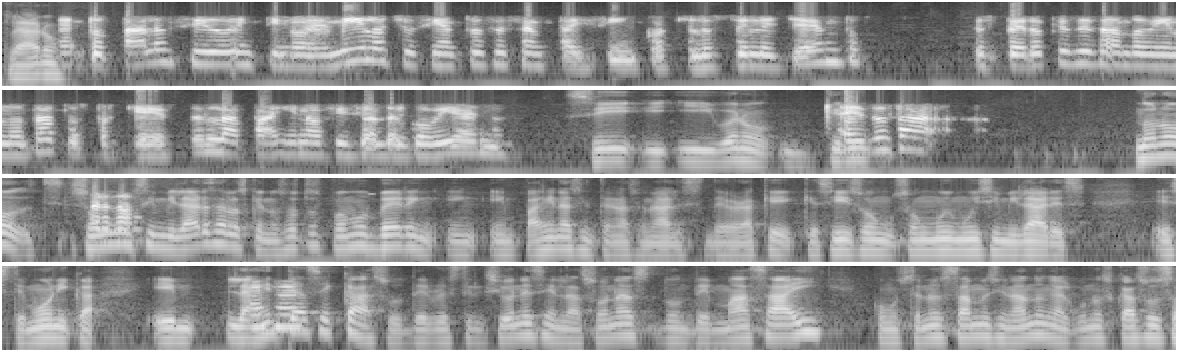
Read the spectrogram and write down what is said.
Claro. En total han sido 29.865. Aquí lo estoy leyendo. Espero que esté dando bien los datos porque esta es la página oficial del gobierno. Sí, y, bueno. Eso no, no, son muy similares a los que nosotros podemos ver en, páginas internacionales. De verdad que, sí, son, son muy, muy similares. Este, Mónica, em, la gente hace caso de restricciones en las zonas donde más hay, como usted nos está mencionando, en algunos casos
